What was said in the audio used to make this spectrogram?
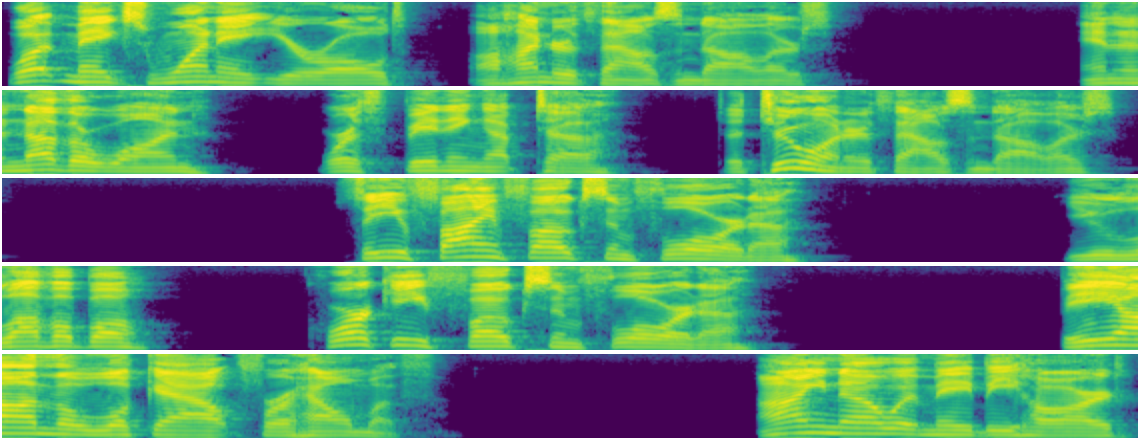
What makes one eight year old $100,000 and another one worth bidding up to, to $200,000? So you find folks in Florida, you lovable, quirky folks in Florida, be on the lookout for Helmuth. I know it may be hard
